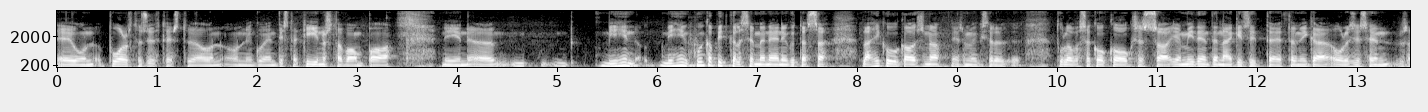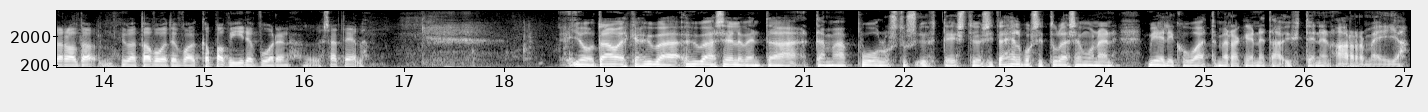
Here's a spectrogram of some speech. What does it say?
EUn puolustusyhteistyö on, on niin kuin entistä kiinnostavampaa. Niin mihin, mihin, kuinka pitkälle se menee niin kuin tässä lähikuukausina, esimerkiksi tulevassa kokouksessa, ja miten te näkisitte, että mikä olisi sen saralta hyvä tavoite vaikkapa viiden vuoden säteellä? Joo, tämä on ehkä hyvä, hyvä selventää tämä puolustusyhteistyö. Sitä helposti tulee semmoinen mielikuva, että me rakennetaan yhteinen armeija.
